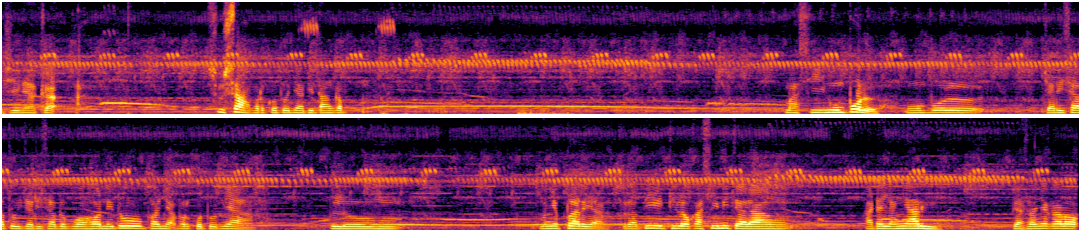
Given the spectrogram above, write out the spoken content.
Di sini agak susah perkutunya ditangkap. Masih ngumpul ngumpul jari satu jari satu pohon itu banyak perkututnya belum menyebar ya berarti di lokasi ini jarang ada yang nyari biasanya kalau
